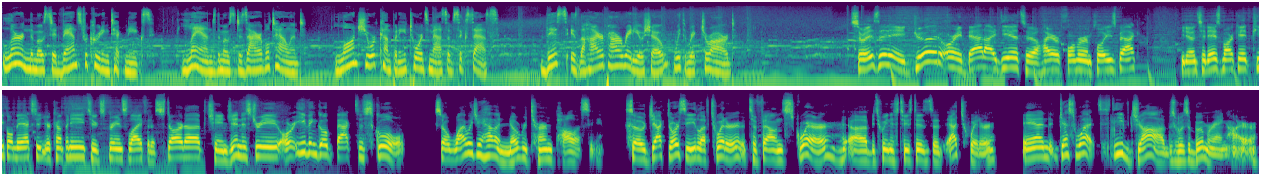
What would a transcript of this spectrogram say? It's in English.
Learn the most advanced recruiting techniques, land the most desirable talent, launch your company towards massive success. This is the Hire Power Radio Show with Rick Girard. So, is it a good or a bad idea to hire former employees back? You know, in today's market, people may exit your company to experience life at a startup, change industry, or even go back to school. So, why would you have a no return policy? So Jack Dorsey left Twitter to found Square uh, between his two stints at, at Twitter. And guess what? Steve Jobs was a boomerang hire.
